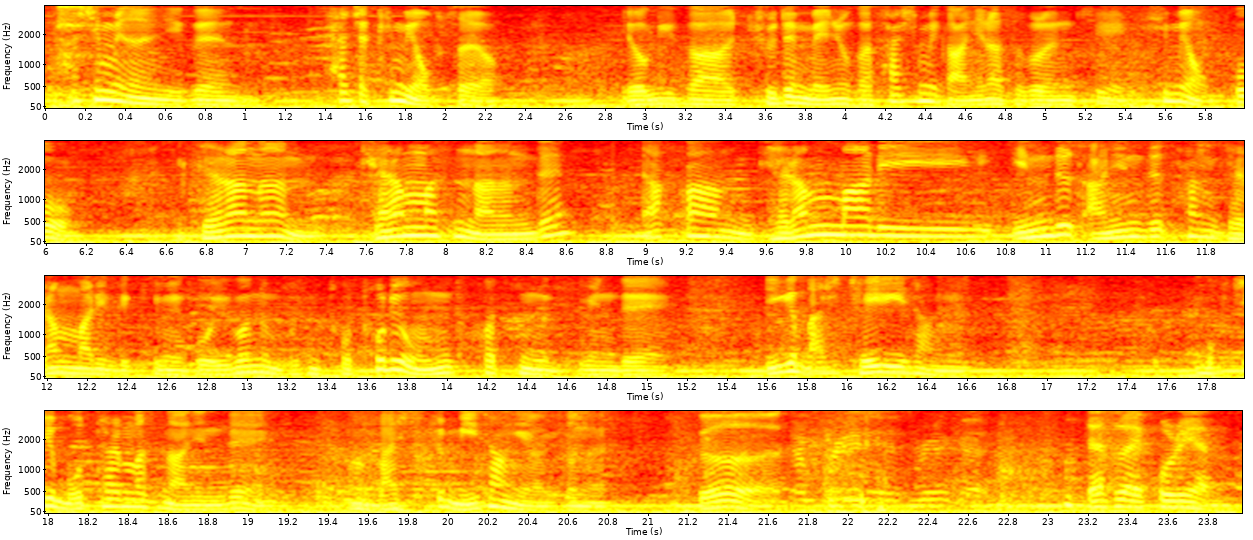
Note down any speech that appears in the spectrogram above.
사시미는 이건 살짝 힘이 없어요 여기가 주된 메뉴가 사시미가 아니라서 그런지 힘이 없고 이 계란은 계란 맛은 나는데 약간 계란말이인 듯 아닌 듯 한 계란말이 느낌이고 이거는 무슨 도토리 오묵 같은 느낌인데 이게 맛이 제일 이상해 먹지 못할 맛은 아닌데 어, 맛이 좀 이상해요 이거는 Good Your Korean is really good. That's why Korean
